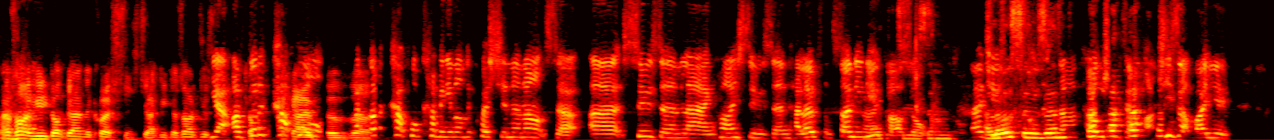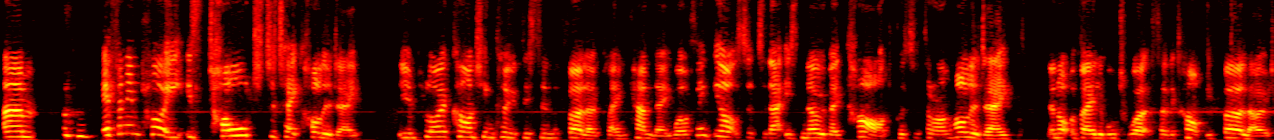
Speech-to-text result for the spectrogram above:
How far have you got down the questions, Jacquie? Because I've just Yeah, I've got a couple. out of, I've uh, got a couple coming in on the question and answer. Uh, Susan Lang, hi Susan, hello from sunny Hi, Newcastle. Susan. Hello, Susan. Oh, she's, up, she's up by you. Um, if an employee is told to take holiday, the employer can't include this in the furlough claim, can they? Well, I think the answer to that is no, they can't, because if they're on holiday, they're not available to work, so they can't be furloughed.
